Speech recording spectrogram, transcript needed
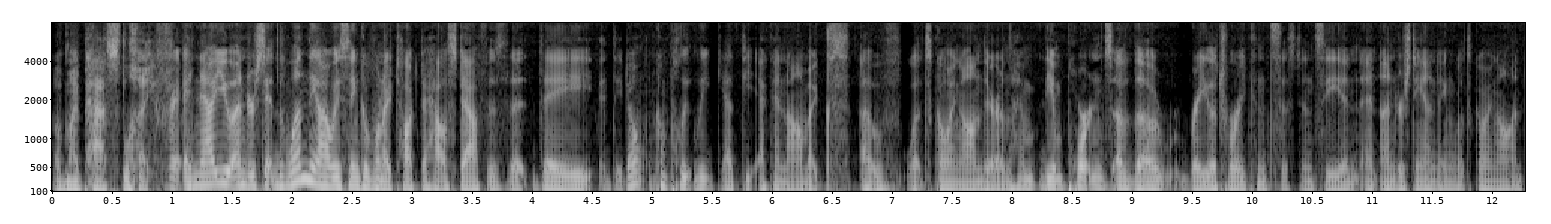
of my past life. Right, and now you understand. The one thing I always think of when I talk to House staff is that they they don't completely get the economics of what's going on there, and the importance of the regulatory consistency and, and understanding what's going on.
